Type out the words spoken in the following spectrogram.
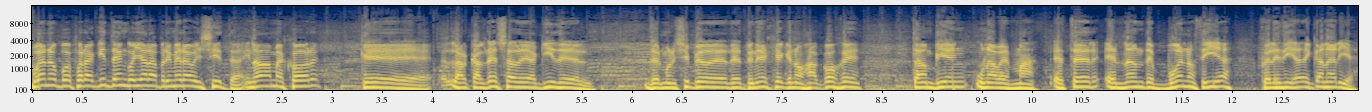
Bueno, pues por aquí tengo ya la primera visita y nada mejor que la alcaldesa de aquí del, del municipio de, de Tuneje que nos acoge también una vez más. Esther Hernández, buenos días, feliz día de Canarias.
